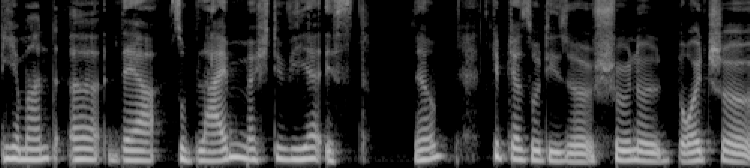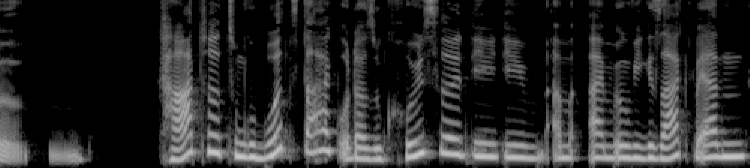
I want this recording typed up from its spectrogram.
jemand, äh, der so bleiben möchte, wie er ist. Ja? Es gibt ja so diese schöne deutsche Karte zum Geburtstag oder so Grüße, die, die einem irgendwie gesagt werden,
